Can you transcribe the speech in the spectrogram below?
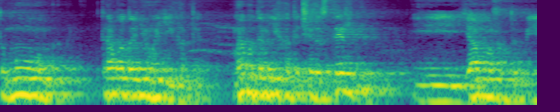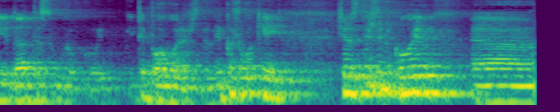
тому треба до нього їхати. Ми будемо їхати через тиждень, і я можу тобі дати слухавку, і ти поговориш з ним. Я кажу, окей. Через тиждень, коли е,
